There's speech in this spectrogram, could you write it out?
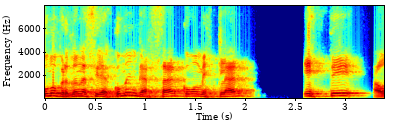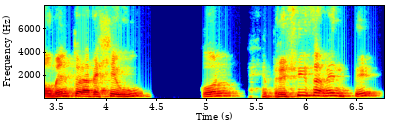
cómo, perdona, Silvia, cómo engarzar, cómo mezclar este aumento de la PGU con precisamente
